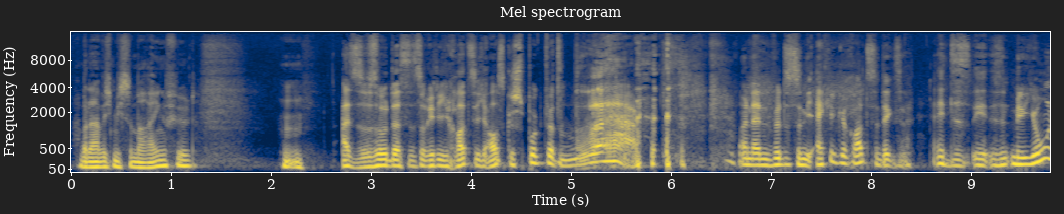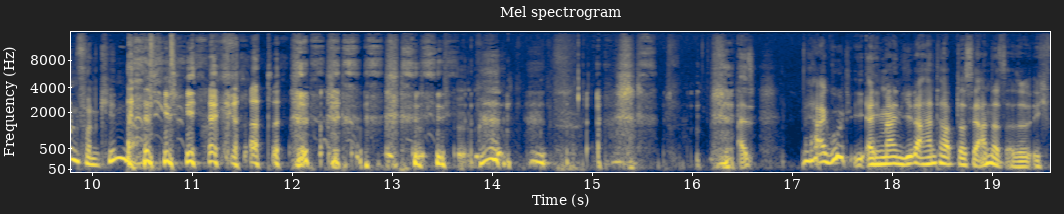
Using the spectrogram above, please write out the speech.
Aber da habe ich mich so mal reingefühlt. Also so, dass es so richtig rotzig ausgespuckt wird. Und dann wird es so in die Ecke gerotzt und denkst, ey, das sind Millionen von Kindern. Ja gerade. Also, ja gut, ich meine, jeder handhabt das ja anders. Also ich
